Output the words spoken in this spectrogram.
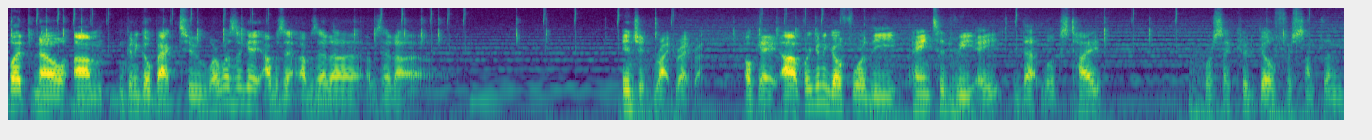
but no, um, I'm gonna go back to where was I? I was at. I was at. Uh, I was at. Uh, engine. Right, right, right. Okay. Uh, we're gonna go for the painted V8. That looks tight. Of course, I could go for something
